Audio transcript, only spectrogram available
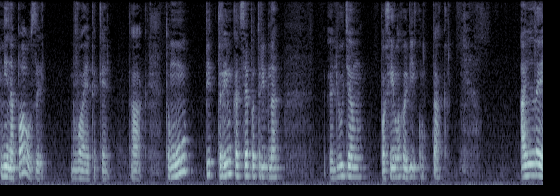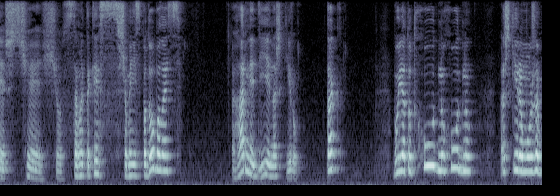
мінопаузи буває таке. Так. Тому підтримка це потрібна людям похилого віку. Так. Але ще що, саме таке, що мені сподобалось, гарне діє на шкіру. Так? Бо я тут худну, худну, а шкіра може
